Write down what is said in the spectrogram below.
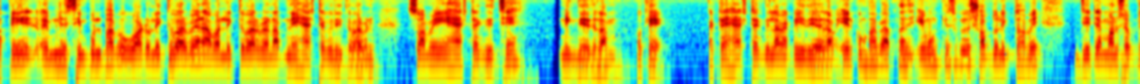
আপনি এমনি সিম্পলভাবে ওয়ার্ডও লিখতে পারবেন, আবার লিখতে পারবেন, আপনি হ্যাশট্যাগও দিতে পারবেন। সো আমি হ্যাশট্যাগ দিচ্ছি লিঙ্ক দিয়ে দিলাম। ওকে একটা হ্যাশট্যাগ দিলাম, একটা ইয়ে দিয়ে দিলাম। এরকমভাবে আপনার এমন কিছু কিছু শব্দ লিখতে হবে, যেটা মানুষ আপনি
